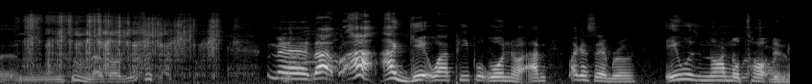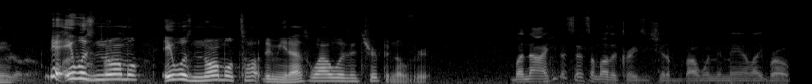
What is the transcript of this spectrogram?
and that's all. you- Man, that, I I get why people. Well, no, I'm like I said, bro. It was normal talk to me. real. Yeah, it was room talk is normal. It was normal talk to me. That's why I wasn't tripping over it. But nah, he done said some other crazy shit about women, man. Like, bro,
